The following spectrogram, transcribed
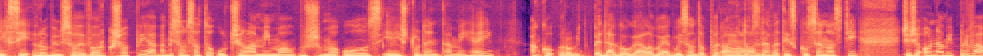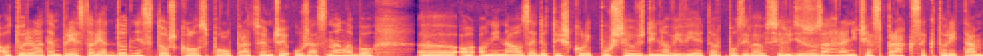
nech si robím svoje workshopy, aby som sa to učila mimo VŠMU s jej študentami, hej? Ako robiť pedagóga, alebo jak by som to povedala, no. odovzdávať tie skúsenosti. Čiže ona mi prvá otvorila ten priestor, ja dodnes s tou školou spolupracujem, čo je úžasné, lebo uh, oni naozaj do tej školy púšťajú vždy nový vietor, pozývajú si ľudí zo zahraničia, z praxe, ktorí tam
